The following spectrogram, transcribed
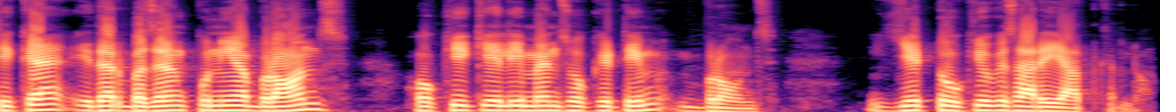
ठीक है? इधर बजरंग पुनिया ब्रॉन्ज हॉकी के लिए मेंस हॉकी टीम ब्रॉन्ज ये टोक्यो के सारे याद कर लो।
